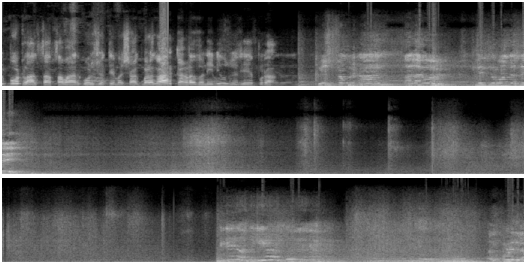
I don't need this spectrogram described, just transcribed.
ರಿಪೋರ್ಟ್ ಲಾಲ್ ಸಾಬ್ ಸವಾರ್ಗಳ ಜೊತೆ ಮಶಾಕ್ ಬಳಗಾರ್ ಕನ್ನಡ ಧ್ವನಿ ನ್ಯೂಸ್ ವಿಜಯಪುರ. ಅನ್ಕೊಂಡಿಲ್ಲ.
